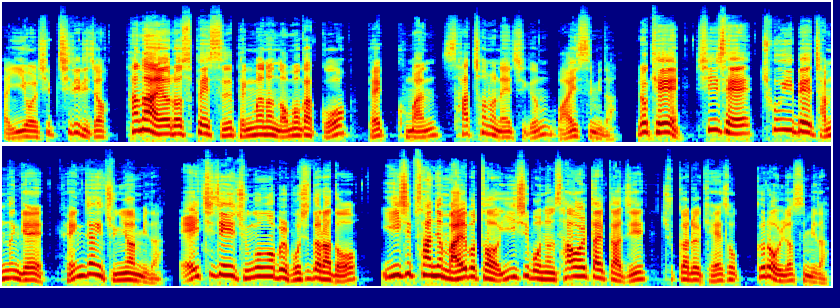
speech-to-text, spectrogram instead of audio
자, 2월 17일이죠. 하나 에어로 스페이스 100만 원 넘어갔고 109만 4천 원에 지금 와 있습니다. 이렇게 시세 초입에 잡는 게 굉장히 중요합니다. HJ 중공업을 보시더라도 24년 말부터 25년 4월 달까지 주가를 계속 끌어올렸습니다.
